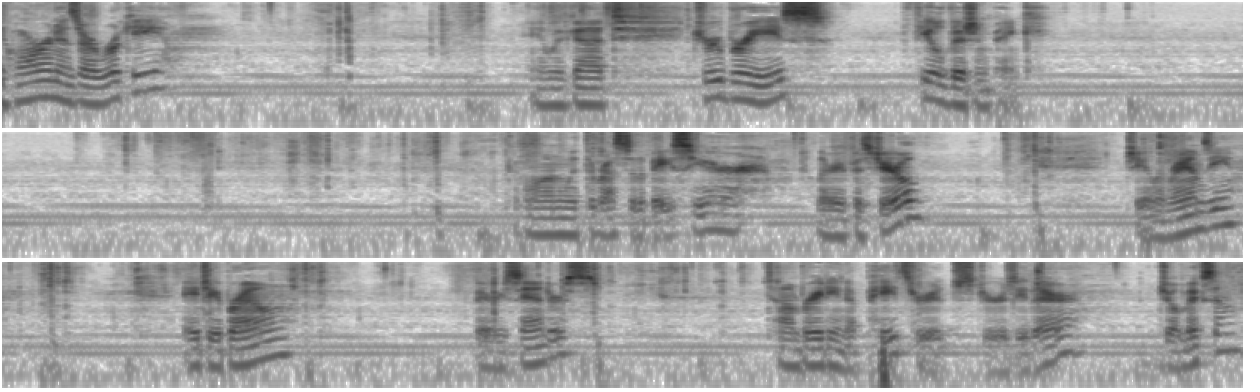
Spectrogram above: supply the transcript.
Horn is our rookie. And we've got Drew Brees, Field Vision Pink. Go on with the rest of the base here. Larry Fitzgerald, Jalen Ramsey, AJ Brown, Barry Sanders, Tom Brady in a Patriots jersey there. Joe Mixon,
